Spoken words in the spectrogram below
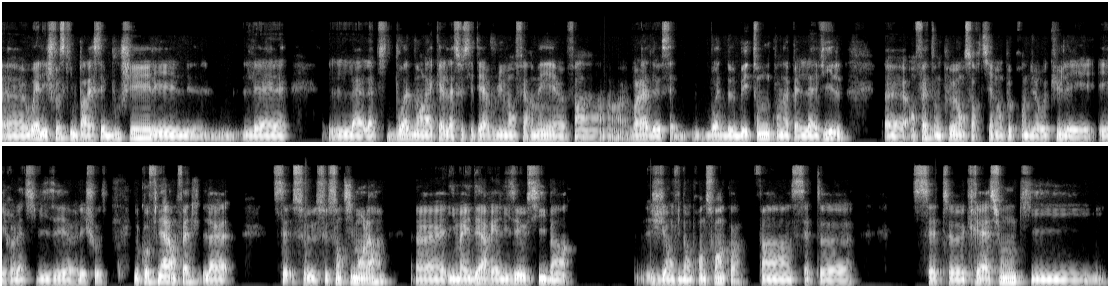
euh, ouais, les choses qui me paraissaient bouchées, les, la, petite boîte dans laquelle la société a voulu m'enfermer, euh, enfin, voilà, cette boîte de béton qu'on appelle la ville, euh, en fait, on peut en sortir on peut prendre du recul et, relativiser euh, les choses. Donc, au final, en fait, ce, sentiment-là, euh, il m'a aidé à réaliser aussi, ben, j'ai envie d'en prendre soin, quoi. Enfin, cette, création qui,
